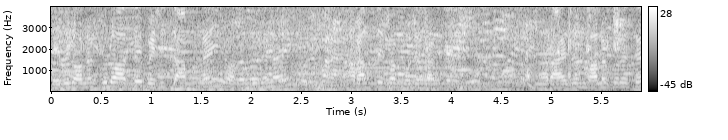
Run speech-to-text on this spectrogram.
টেবিল অনেকগুলো আছে, বেশি চাপ নেই, অসুবিধা নেই। আরামসে সব বসে থাকছে আর আয়োজন ভালো করেছে।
